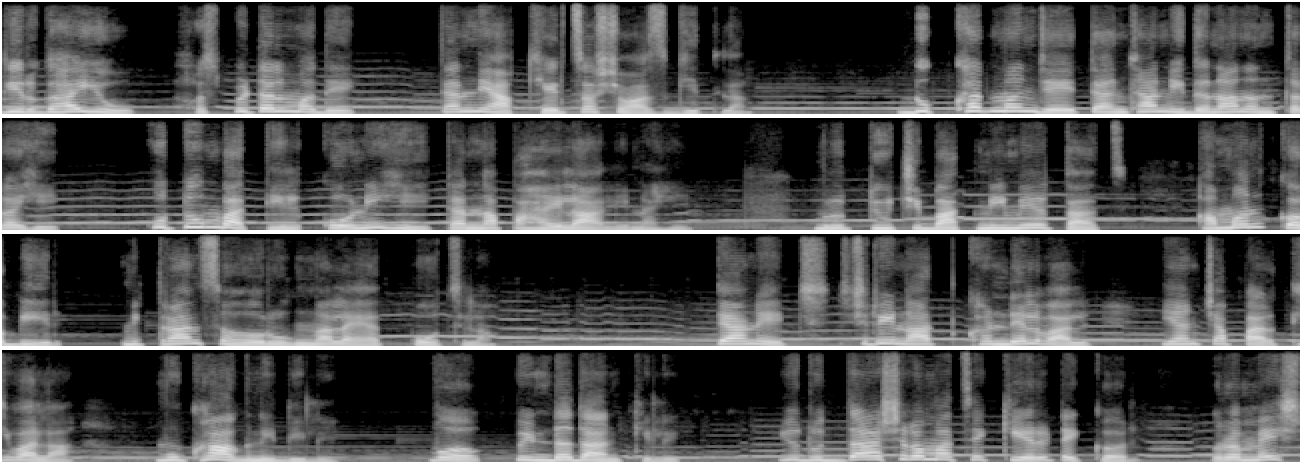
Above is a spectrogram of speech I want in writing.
दीर्घायू हॉस्पिटलमध्ये त्यांनी अखेरचा श्वास घेतला. दुःखद म्हणजे त्यांच्या निधनानंतरही कुटुंबातील कोणीही त्यांना पाहायला आले नाही. मृत्यूची बातमी मिळताच अमन कबीर मित्रांसह रुग्णालयात पोहोचला. त्यानेच श्रीनाथ खंडेलवाल यांच्या पार्थिवाला मुखाग्नी दिले व पिंडदान केले. वृद्धाश्रमाचे केअरटेकर रमेश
